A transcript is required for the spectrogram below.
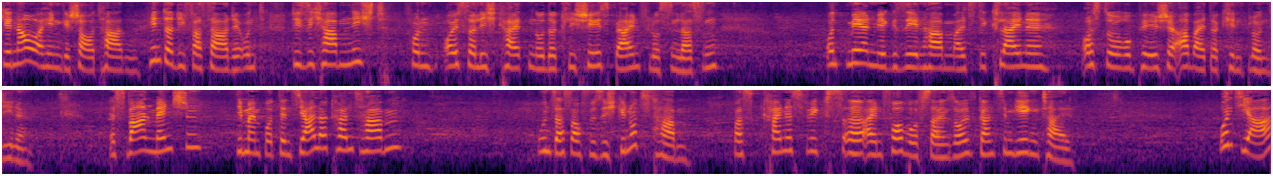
genauer hingeschaut haben, hinter die Fassade und die sich haben nicht von Äußerlichkeiten oder Klischees beeinflussen lassen und mehr in mir gesehen haben als die kleine osteuropäische Arbeiterkind-Blondine. Es waren Menschen, die mein Potenzial erkannt haben und das auch für sich genutzt haben, was keineswegs äh, ein Vorwurf sein soll, ganz im Gegenteil. Und ja,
